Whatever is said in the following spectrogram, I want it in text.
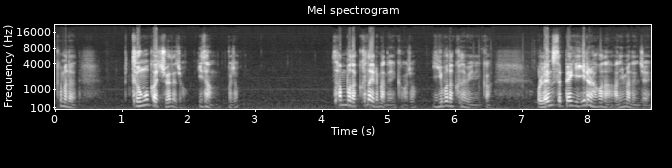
그러면은 등호까지 줘야 되죠. 이상 그죠? 3보다 크다 이러면 안 되니까 그죠? 2보다 큰 의미니까. 뭐 랭스 빼기 1을 하거나 아니면 이제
